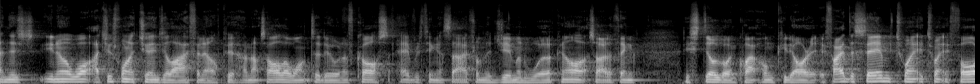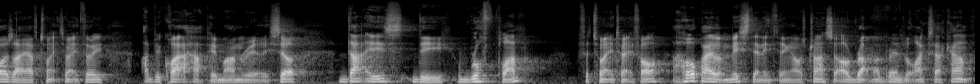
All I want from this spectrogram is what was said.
And there's, you know what, I just want to change your life and help you. And that's all I want to do. And of course, everything aside from the gym and work and all that side of things is still going quite hunky dory. If I had the same 2024 as I have 2023, I'd be quite a happy man, really. So, that is the rough plan for 2024. I hope I haven't missed anything. I was trying to sort of wrap my brains, but like I can't.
